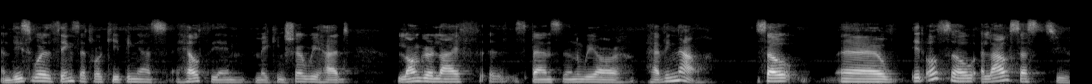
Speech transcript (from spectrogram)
And these were the things that were keeping us healthy and making sure we had longer life uh, spans than we are having now. So uh, it also allows us to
